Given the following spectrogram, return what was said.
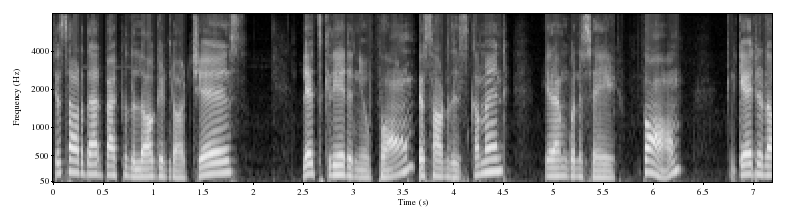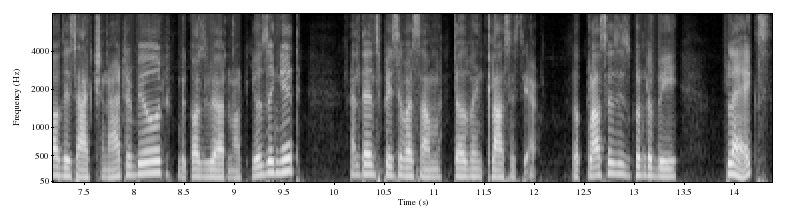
Just out of that back to the login.js let's create a new form. Just out of this comment here i'm going to say form. Get rid of this action attribute because we are not using it. And then specify some tailwind classes here. So classes is going to be flex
